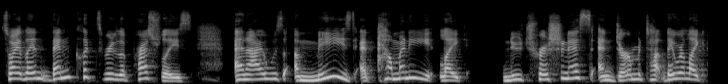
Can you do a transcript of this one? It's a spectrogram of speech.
So I then, then clicked through to the press release, and I was amazed at how many like nutritionists and dermatologists. They were like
